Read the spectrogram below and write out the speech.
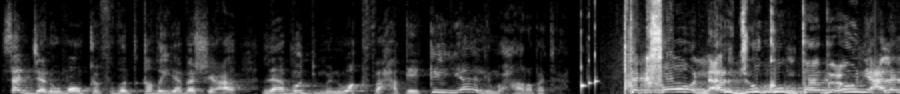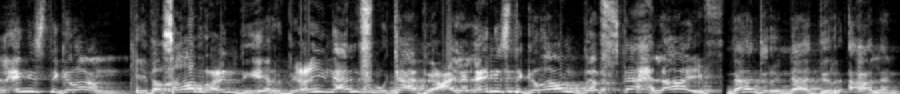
سجلوا موقف ضد قضية بشعة لابد من وقفة حقيقية لمحاربتها. تكفون أرجوكم تابعوني على الإنستغرام. إذا صار عندي أربعين ألف متابع على الإنستغرام بفتح لايف. نادر النادر أعلن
